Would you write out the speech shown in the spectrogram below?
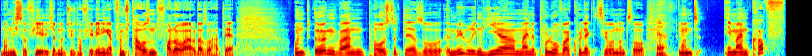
noch nicht so viel, ich habe natürlich noch viel weniger, 5000 Follower oder so hat der. Und irgendwann postet der so, im Übrigen hier meine Pullover-Kollektion und so. Ja. Und in meinem Kopf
